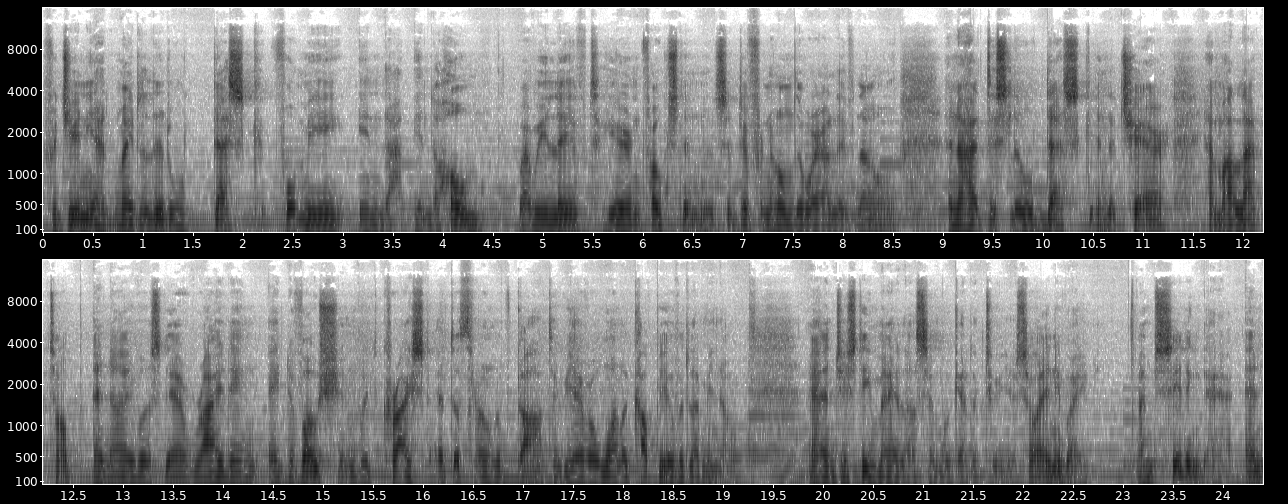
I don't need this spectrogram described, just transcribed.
Virginia had made a little desk for me in the, in the home where we lived here in Folkestone. It's a different home than where I live now. And I had this little desk and a chair and my laptop, and I was there writing a devotion with Christ at the throne of God. If you ever want a copy of it, let me know. And just email us and we'll get it to you. So, anyway, I'm sitting there, and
